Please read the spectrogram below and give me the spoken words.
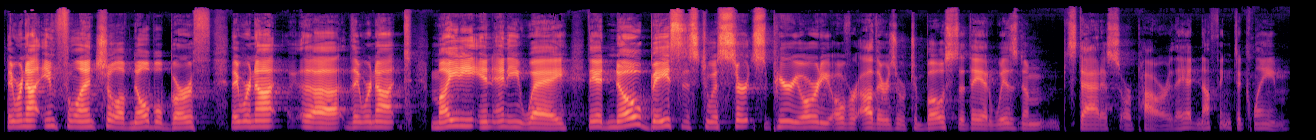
They were not influential of noble birth. They were not, uh, they were not mighty in any way. They had no basis to assert superiority over others or to boast that they had wisdom, status, or power. They had nothing to claim.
